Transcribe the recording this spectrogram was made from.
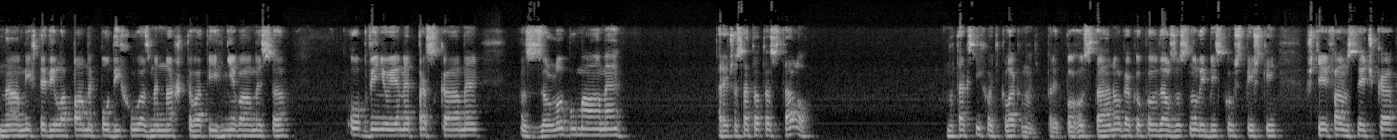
No a my vtedy lapáme po dychu a sme naštvatí, hneváme sa, obvinujeme, prskáme, zlobu máme. Prečo sa toto stalo? No tak si choď klaknúť pred pohostánok, ako povedal zosnulý biskup z Pišky Štefan Sečka,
